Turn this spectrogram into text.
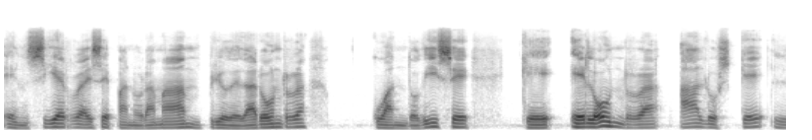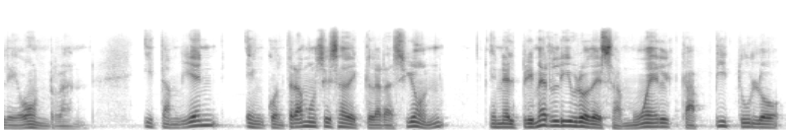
encierra ese panorama amplio de dar honra cuando dice que Él honra a los que le honran. Y también encontramos esa declaración en el primer libro de Samuel capítulo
